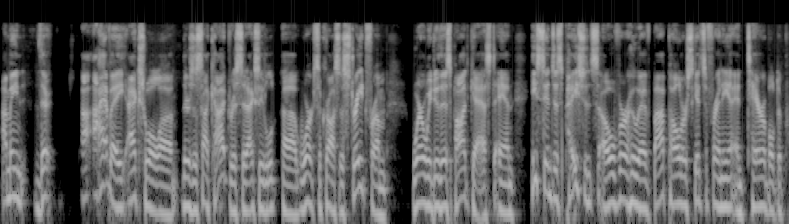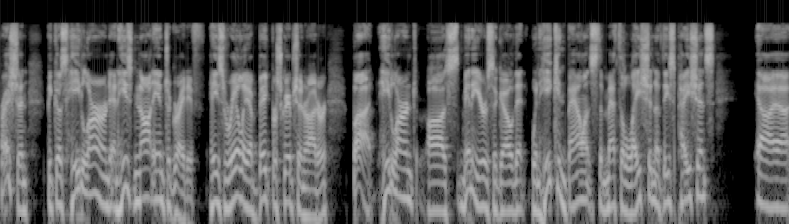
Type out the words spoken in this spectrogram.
I mean, there, I have a actual. Uh, there's a psychiatrist that actually uh, works across the street from where we do this podcast, and he sends his patients over who have bipolar, schizophrenia, and terrible depression because he learned, and he's not integrative. He's really a big prescription writer, but he learned uh, many years ago that when he can balance the methylation of these patients, uh,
